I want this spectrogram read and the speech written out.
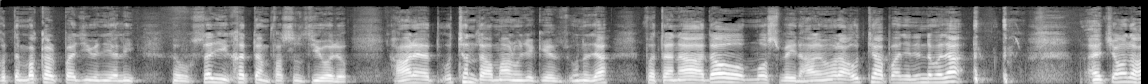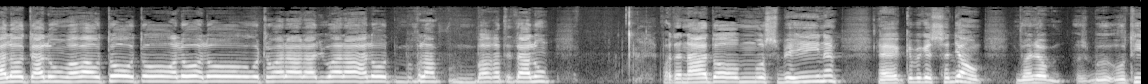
ختم مڪڙ پئجي وڃي هلي سڄي ختم فصل ٿي ويو هليو هاڻي اٿن ٿا ماڻهو جيڪي هن جا دئو موس ڀئي هاڻي مورا اٿيا پنهنجي ننڊ مڃان ۽ چوندا هلو ته هلون بابا اٿو اٿو هلو هلو ڳوٺ وارا راج وارا هلو باغ تي هلون فتنادو مسبهين ۽ هڪ ٻئي کي سڄائون اٿي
